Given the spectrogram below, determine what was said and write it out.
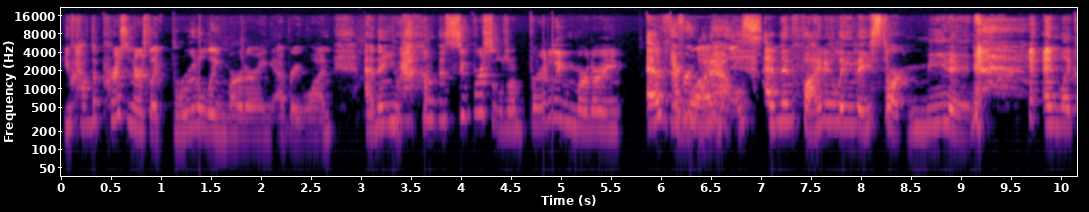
you have the prisoners like brutally murdering everyone, and then you have the super soldier brutally murdering everyone else. and then finally they start meeting and like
